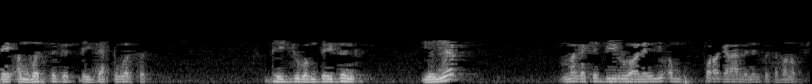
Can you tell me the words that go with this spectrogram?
day am wërsëg ak day gàtt wërsëg day jubam day dëng yooyu yëpp ma nga ca biir loolee ñu am programme nañ ko ca ba noppi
